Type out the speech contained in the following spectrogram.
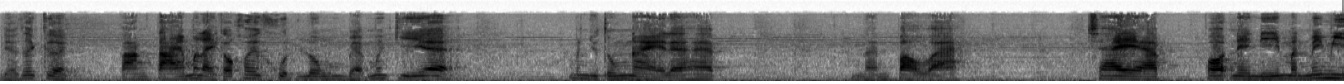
เดี๋ยวถ้าเกิดปางตายเมื่อไหร่ก็ค่อยขุดลงแบบเมื่อกี้ มันอยู่ตรงไหนแล้วครับ นั้นเปล่าวะ ใช่ครับ เพราะในนี้มันไม่มี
